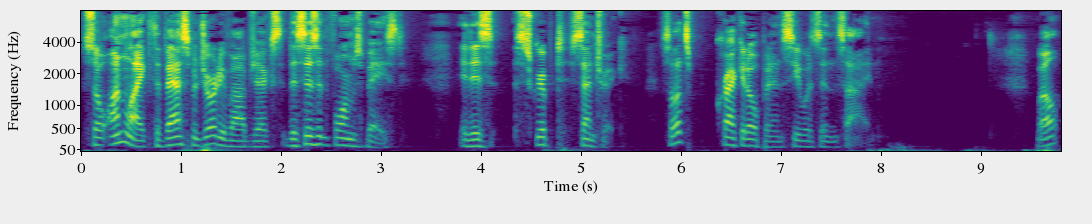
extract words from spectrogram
so unlike the vast majority of objects, this isn't forms based. It is script centric. So let's crack it open and see what's inside. Well,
